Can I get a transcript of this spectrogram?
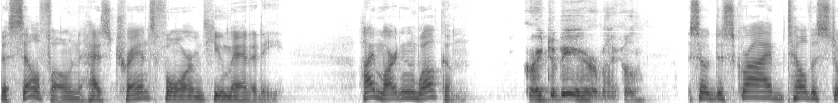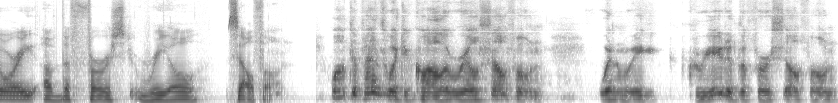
The Cell Phone Has Transformed Humanity. Hi, Martin. Welcome. Great to be here, Michael. So, describe, tell the story of the first real cell phone? Well, it depends what you call a real cell phone. When we created the first cell phone,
